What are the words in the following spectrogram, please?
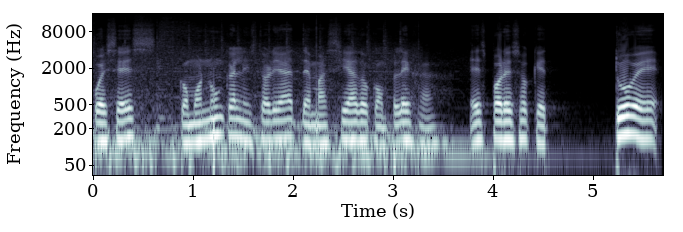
pues es como nunca en la historia demasiado compleja. Es por eso que tuve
